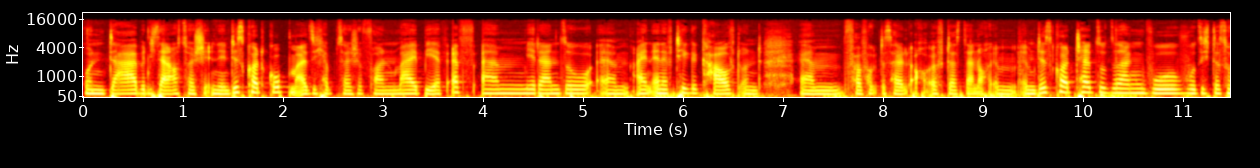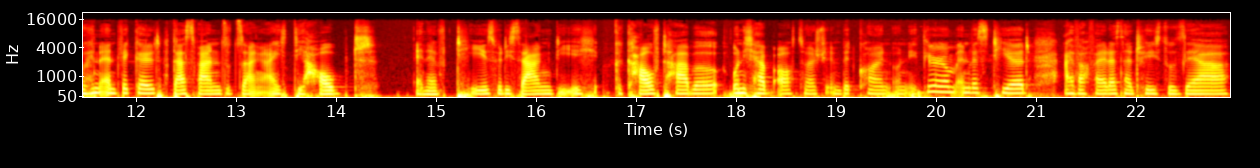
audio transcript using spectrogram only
und da bin ich dann auch zum Beispiel in den Discord-Gruppen, also ich habe zum Beispiel von MyBFF ähm, mir dann so ähm, ein NFT gekauft und ähm, verfolgt das halt auch öfters dann auch im, im Discord-Chat sozusagen, wo, wo sich das so hin entwickelt. Das waren sozusagen eigentlich die Haupt- NFTs, würde ich sagen, die ich gekauft habe. Und ich habe auch zum Beispiel in Bitcoin und Ethereum investiert, einfach weil das natürlich so sehr,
